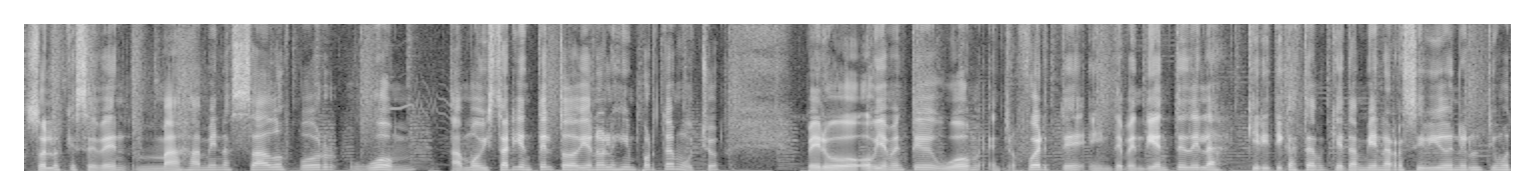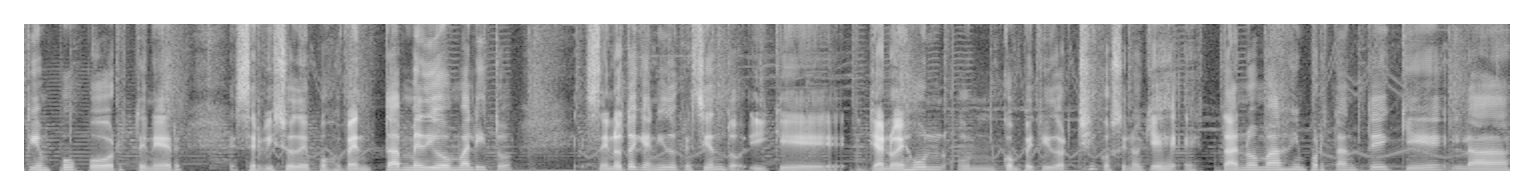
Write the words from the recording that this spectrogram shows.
son los que se ven más amenazados por WOM. A Movistar y Entel todavía no les importa mucho. Pero obviamente WOM entró fuerte e independiente de las críticas que también ha recibido en el último tiempo por tener servicio de postventa medio malito, se nota que han ido creciendo y que ya no es un, competidor chico, sino que es tan o más importante que las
